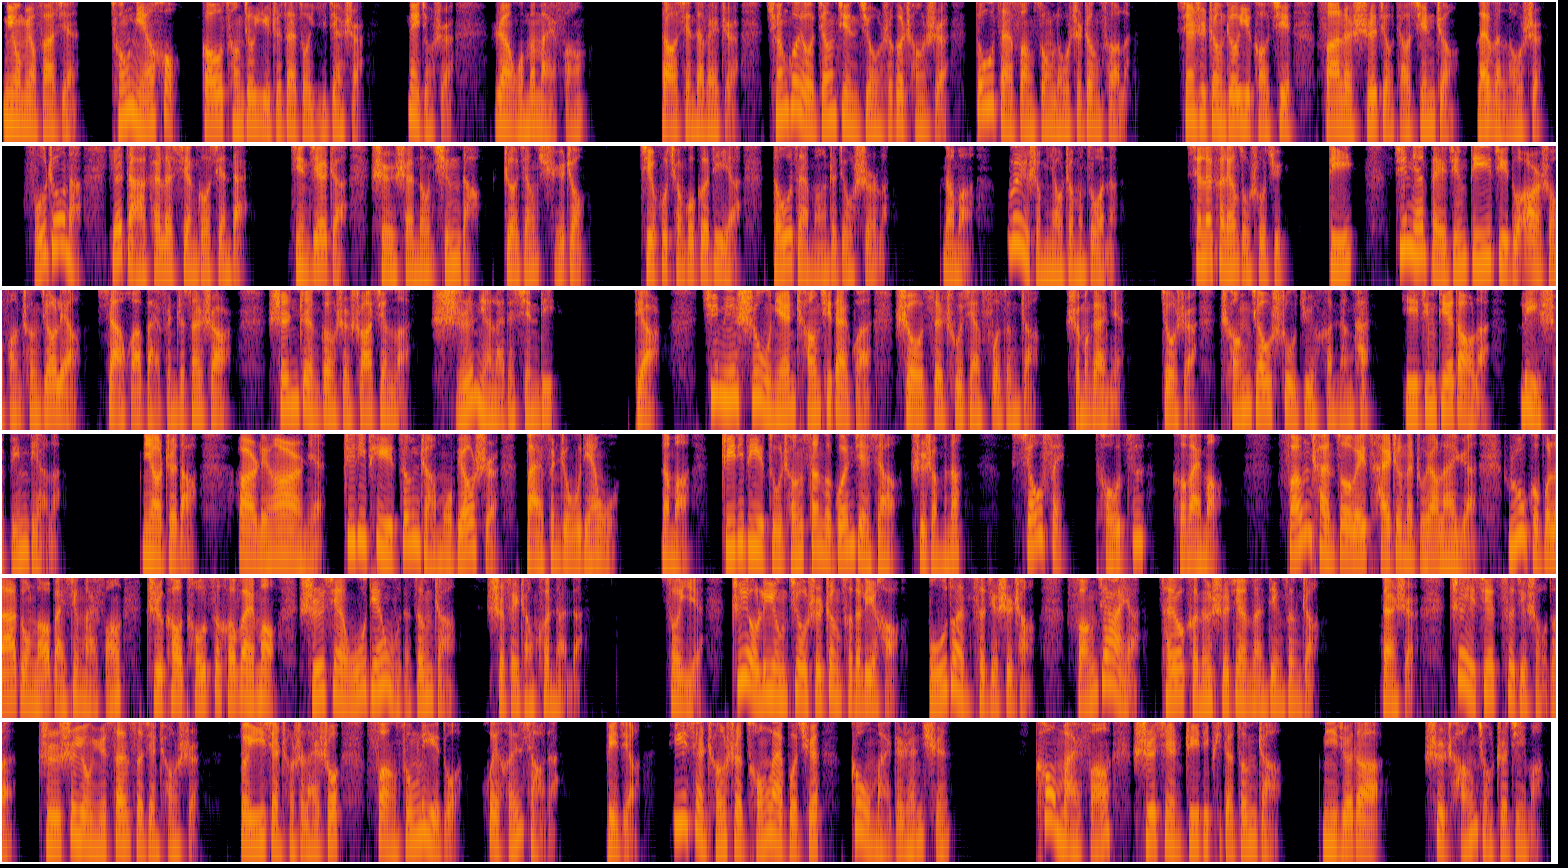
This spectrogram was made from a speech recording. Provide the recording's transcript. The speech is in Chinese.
你有没有发现，从年后高层就一直在做一件事儿，那就是让我们买房。到现在为止，全国有将近九十个城市都在放松楼市政策了。先是郑州一口气发了十九条新政来稳楼市，福州呢也打开了限购限贷，紧接着是山东青岛、浙江衢州，几乎全国各地啊都在忙着救市了。那么为什么要这么做呢？先来看两组数据。第一，今年北京第一季度二手房成交量下滑百分之三十二，深圳更是刷新了十年来的新低。第二，居民十五年长期贷款首次出现负增长，什么概念？就是成交数据很难看，已经跌到了历史冰点了。你要知道，二零二二年 GDP 增长目标是百分之五点五，那么 GDP 组成三个关键项是什么呢？消费、投资。和外贸，房产作为财政的主要来源，如果不拉动老百姓买房，只靠投资和外贸实现五点五的增长是非常困难的。所以，只有利用救市政策的利好，不断刺激市场，房价呀才有可能实现稳定增长。但是，这些刺激手段只适用于三四线城市，对一线城市来说，放松力度会很小的。毕竟，一线城市从来不缺购买的人群。靠买房实现 GDP 的增长，你觉得是长久之计吗？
